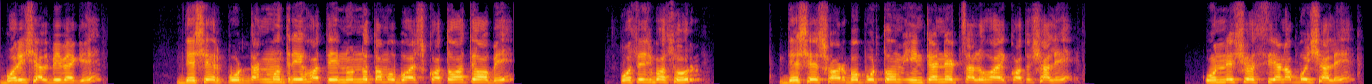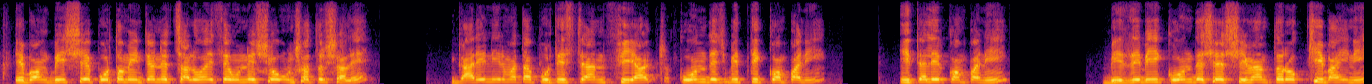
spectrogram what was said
বরিশাল বিভাগে দেশের প্রধানমন্ত্রী হতে ন্যূনতম বয়স কত হতে হবে? পঁচিশ বছর। দেশে সর্বপ্রথম ইন্টারনেট চালু হয় কত সালে? উনিশশো ছিয়ানব্বই সালে এবং বিশ্বে প্রথম ইন্টারনেট চালু হয়েছে উনিশশো উনসত্তর সালে। গাড়ি নির্মাতা প্রতিষ্ঠান ফিয়াট কোন দেশভিত্তিক কোম্পানি? ইতালির কোম্পানি। বিজেপি কোন দেশের সীমান্তরক্ষী বাহিনী?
